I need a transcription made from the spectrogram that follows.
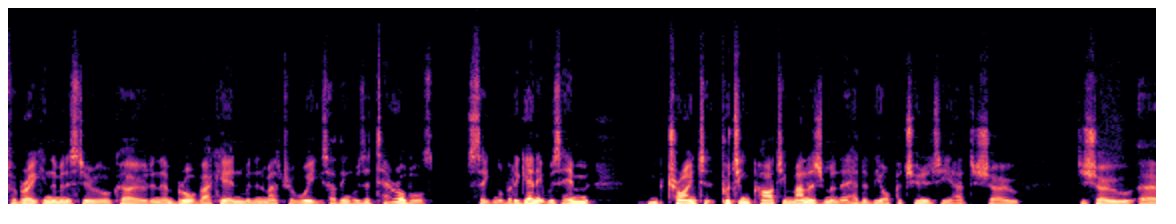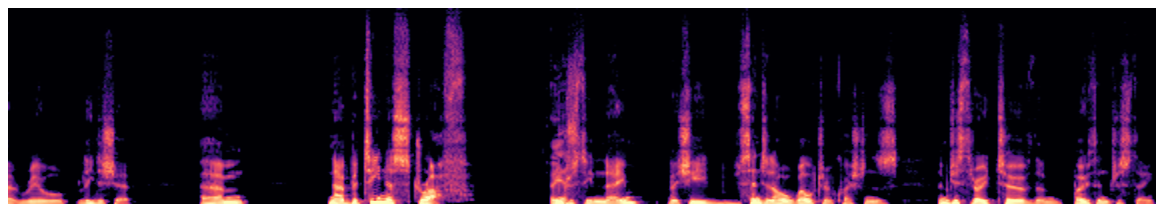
for breaking the ministerial code and then brought back in within a matter of weeks, I think was a terrible signal. But again, it was him trying to putting party management ahead of the opportunity he had to show to show uh, real leadership. Um, now, Bettina Struff, oh, interesting name, but she sent in a whole welter of questions. Let me just throw two of them, both interesting.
